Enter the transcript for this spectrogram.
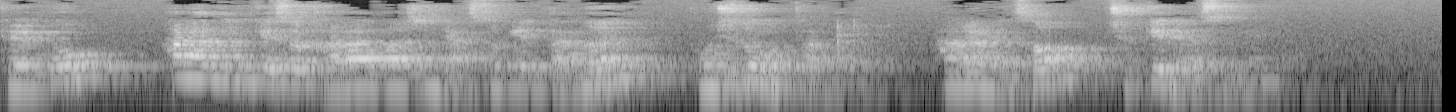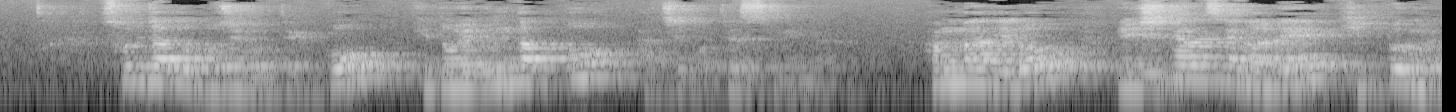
결국 하나님께서 가라고 하신 약속의 땅은 보지도 못하고 하란에서 죽게 되었습니다. 손자도 보지 못했고 기도의 응답도 받지 못했습니다. 한마디로 이 신앙생활의 기쁨을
